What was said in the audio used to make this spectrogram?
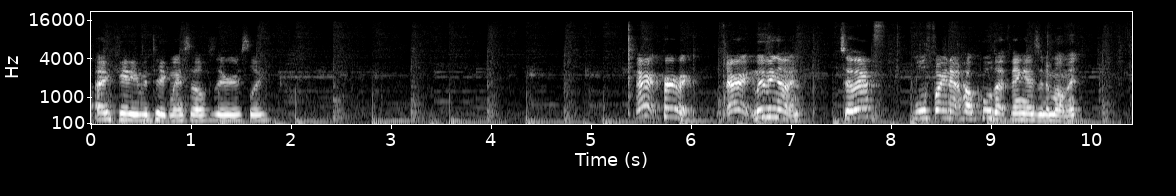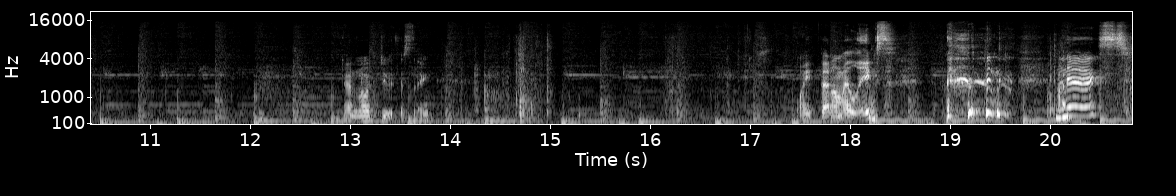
I can't even take myself seriously. Alright, moving on. So that's, we'll find out how cool that thing is in a moment. I don't know what to do with this thing. wipe that on my legs. Next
